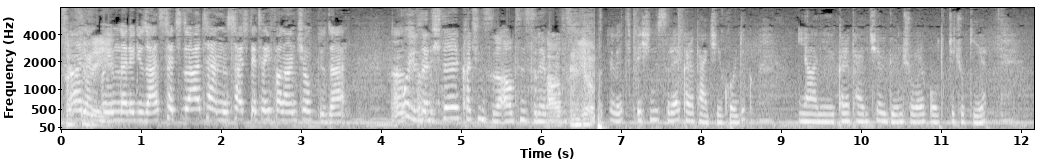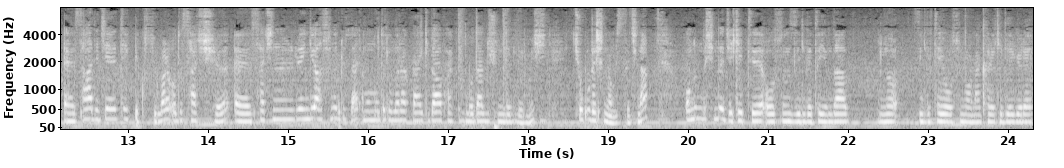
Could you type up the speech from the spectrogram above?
Saçı da Aynen iyi. uyumları güzel. Saçı zaten saç detayı falan çok güzel. O yüzden işte kaçıncı sıra? Altıncı sıraya koyduk. Altıncı oldu. Evet 5. sıraya kara pençeyi koyduk. Yani kara pençe görünüş olarak oldukça çok iyi. Ee, sadece tek bir kusur var o da saçı. Ee, saçının rengi aslında güzel ama model olarak belki daha farklı bir model düşünülebilirmiş. Çok uğraşılmamış saçına. Onun dışında ceketi olsun zil detayında bunu zil detayı olsun normal kara kediye göre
